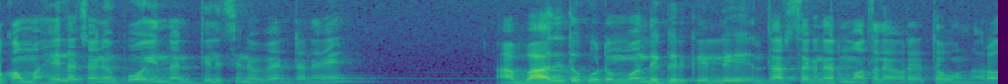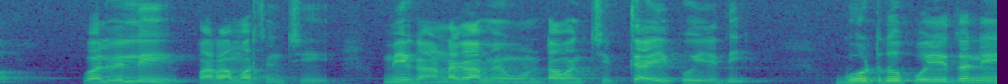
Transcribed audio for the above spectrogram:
ఒక మహిళ చనిపోయిందని తెలిసిన వెంటనే ఆ బాధిత కుటుంబం దగ్గరికి వెళ్ళి దర్శక నిర్మాతలు ఎవరైతే ఉన్నారో వాళ్ళు వెళ్ళి పరామర్శించి మీకు అండగా మేము ఉంటామని చెప్తే అయిపోయేది. గోటుతో పోయేదని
